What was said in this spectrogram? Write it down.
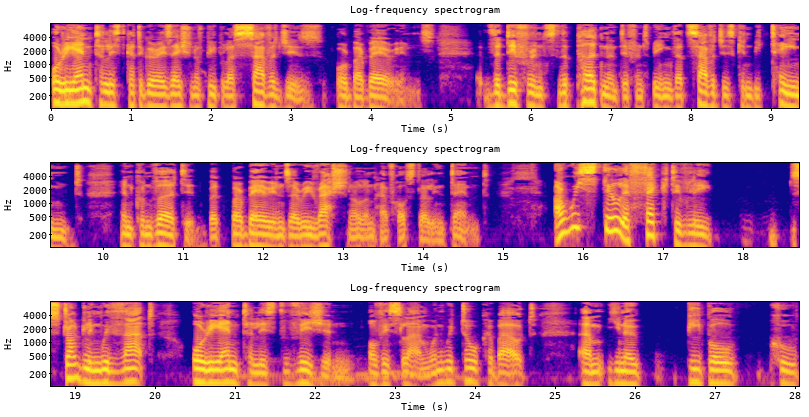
Orientalist categorization of people as savages or barbarians. The difference, the pertinent difference being that savages can be tamed and converted, but barbarians are irrational and have hostile intent. Are we still effectively struggling with that Orientalist vision of Islam when we talk about, um, you know, people who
